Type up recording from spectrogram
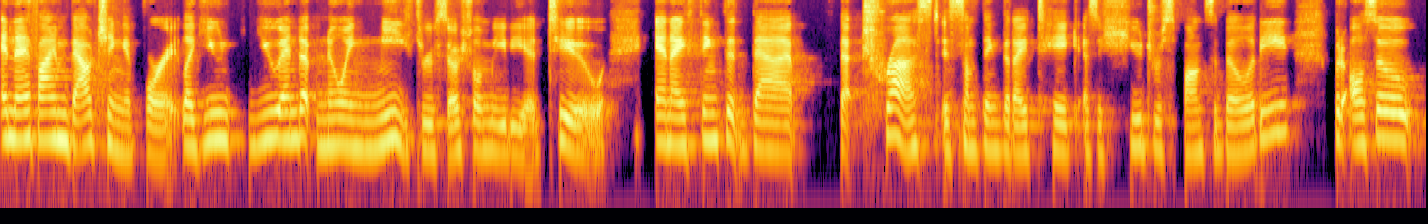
and if i'm vouching it for it like you you end up knowing me through social media too and i think that that that trust is something that i take as a huge responsibility but also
